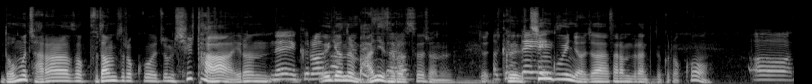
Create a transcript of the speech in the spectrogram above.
너무 잘 알아서 부담스럽고 좀 싫다 이런 네, 그런 의견을 많이 있어요. 들었어요 저는 저- 아, 그 근데- 친구인 여자 사람들한테도 그렇고 어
